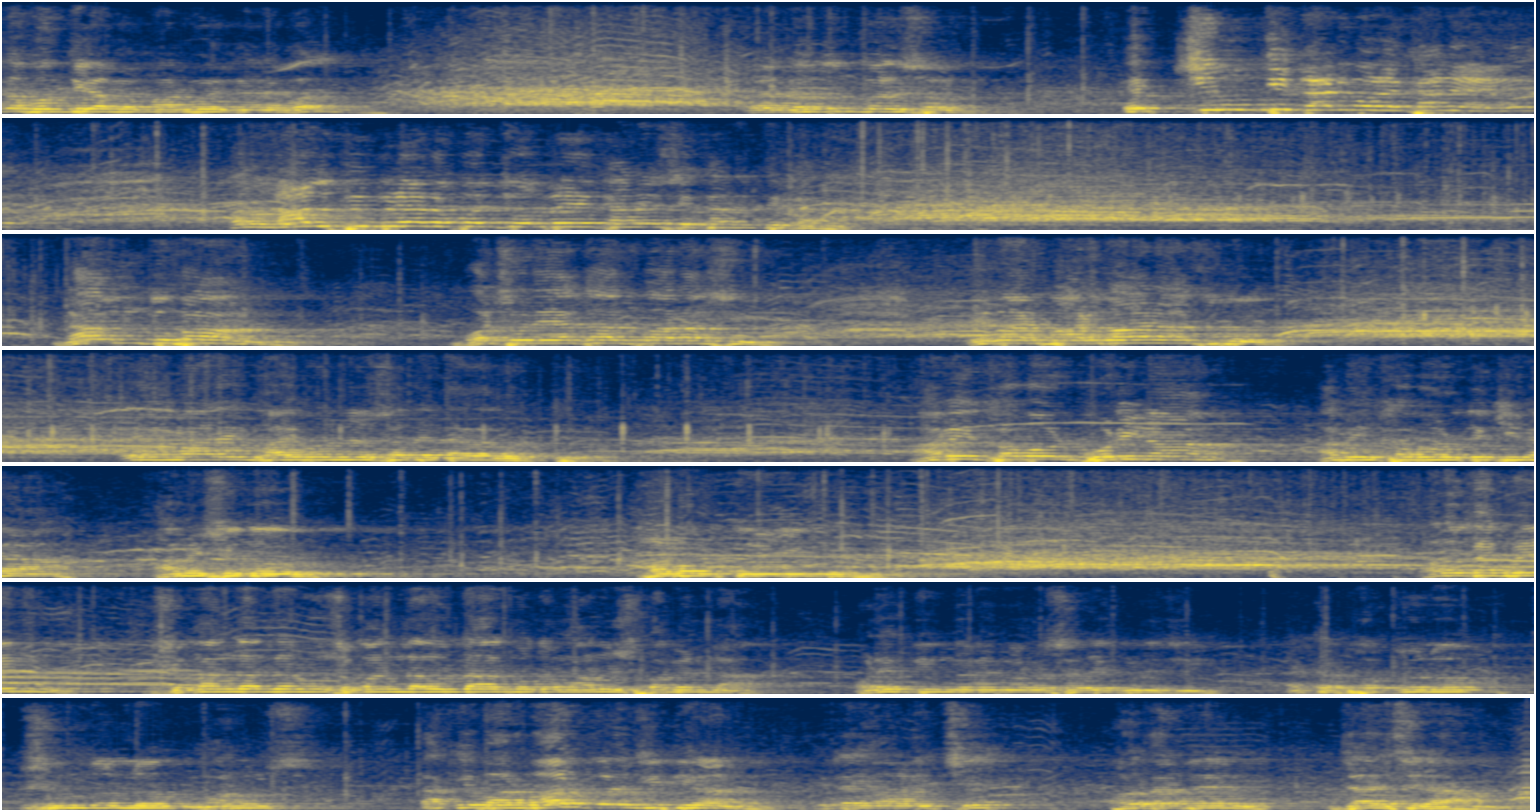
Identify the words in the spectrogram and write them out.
এটাকে বলতে হবে, মারবো এখানে, বল। নতুন করে শোন। এই চিমটি কাটবো এখানে। লাল পিঁপড়ের চলবে এখানে, সেখানে সেখানে। নাম তুফান। বছরে আসি। এবার বারবার আসব। আমার এই ভাই বোনদের সাথে দেখা করতে। আমি খবর পড়ি না। আমি খবর দেখি না, আমি শুধু খবর তৈরি করি। ভালো থাকবেন সুকান্দাদের সুকান্দার মতো মানুষ পাবেন না। অনেক দিন ধরে আমি সাথে ঘুরেছি। একটা ভদ্রলোক, সুন্দর লোক, মানুষ, তাকে বারবার করে জিতিয়ে আনো। এটাই আমার ইচ্ছে। ভালো থাকবেন। জয় শ্রীরাম।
